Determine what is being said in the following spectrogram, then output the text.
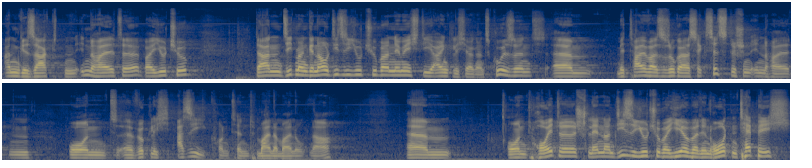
angesagten Inhalte bei YouTube, dann sieht man genau diese YouTuber nämlich, die eigentlich ja ganz cool sind, ähm, mit teilweise sogar sexistischen Inhalten und äh, wirklich Assi-Content meiner Meinung nach. Ähm, und heute schlendern diese YouTuber hier über den roten Teppich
